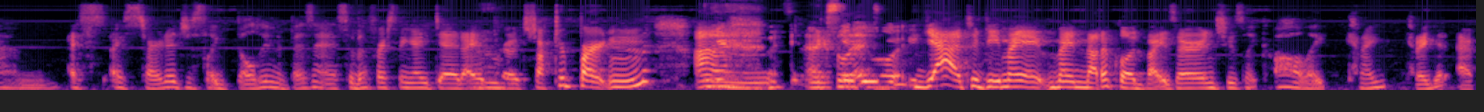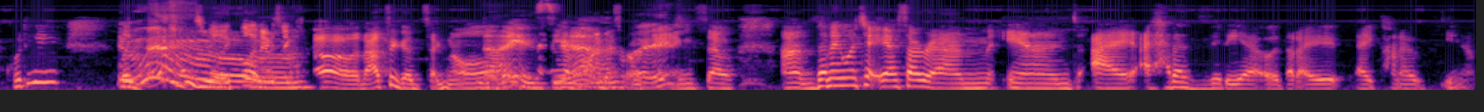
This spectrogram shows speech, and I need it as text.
um, I, I, started just like building a business. So the first thing I did, I approached Dr. Barton. Um, yes, excellent. To, yeah, to be my my medical advisor, and she's like, "Oh, like, can I can I get equity?" Like Ooh. that was really cool. And I was like, "Oh, that's a good signal." Nice, like, yeah, right. So um, then I went to ASRM, and I I had a video that I I kind of you know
